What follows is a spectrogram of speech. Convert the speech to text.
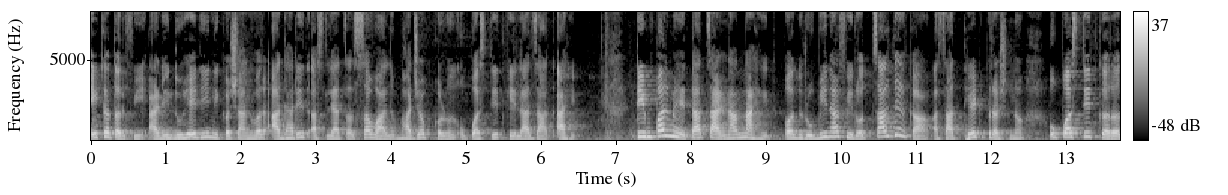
एकतर्फी आणि दुहेरी निकषांवर आधारित असल्याचा सवाल भाजपकडून उपस्थित केला जात आहे. टिम्पल मेहता चालणार नाहीत पण रुबीना फिरोज चालतील का असा थेट प्रश्न उपस्थित करत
